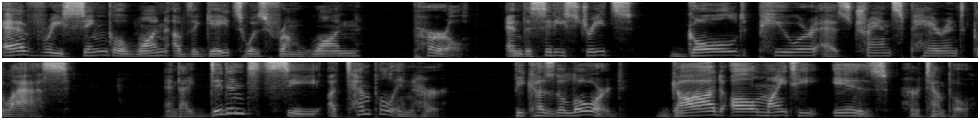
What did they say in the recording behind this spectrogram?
Every single one of the gates was from one pearl, and the city streets gold pure as transparent glass. And I didn't see a temple in her, because the Lord, God Almighty, is her temple,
